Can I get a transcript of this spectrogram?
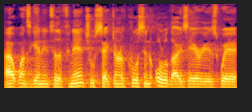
uh, once again into the financial sector, and of course, in all of those areas where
